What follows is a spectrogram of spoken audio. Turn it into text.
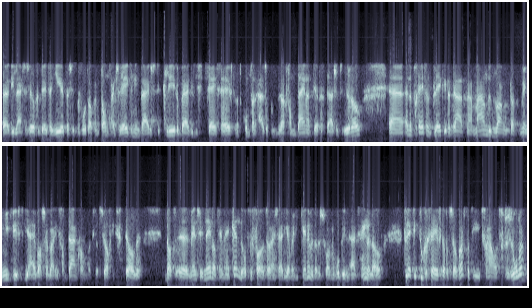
Uh, die lijst is heel gedetailleerd. Daar zit bijvoorbeeld ook een tandartsrekening bij. Dus de kleren bij die hij gekregen heeft. En dat komt dan uit op een bedrag van bijna 30.000 euro. Uh, en op een gegeven moment bleek inderdaad na maanden lang dat men niet wist wie hij was en waar hij vandaan kwam. Want hij dat zelf niet vertelde. Dat uh, mensen in Nederland hem herkenden op de foto. En zeiden, ja maar die kennen we, dat is gewoon Robin uit Hengelo. Toen heeft hij toegegeven dat het zo was, dat hij het verhaal had verzonnen.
